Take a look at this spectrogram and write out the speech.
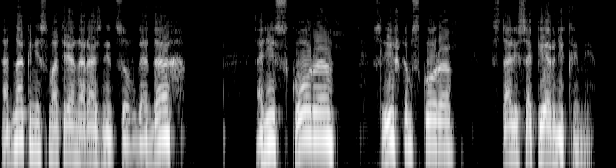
Однако, несмотря на разницу в годах, они скоро, слишком скоро, стали соперниками.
